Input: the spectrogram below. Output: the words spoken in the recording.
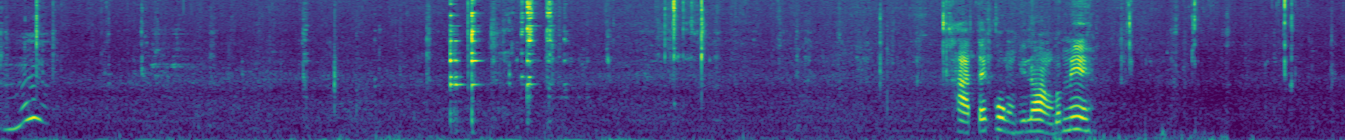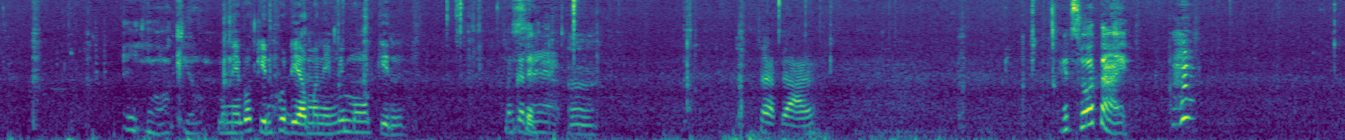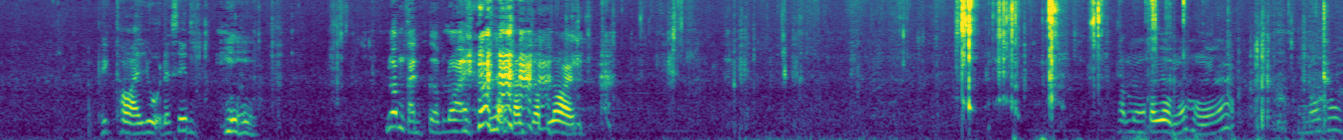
อืมขา ดแต่กุ้งพี่น้องบ่มีไอ้หัวเขียวมันนี้บ่กินผู้เดียวมันนี้ไม่มูกิน มันก็ได้แซ่บอืมแซ่บหลายเฮ็ดโซตายพริกทอยอยู่ได้สิ้นโอ้โหร่วมกันเกือบร้อยเงินกันเกือบร้อยทำมงกระหล่มแล้วหงแล้ว น้องห้อง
